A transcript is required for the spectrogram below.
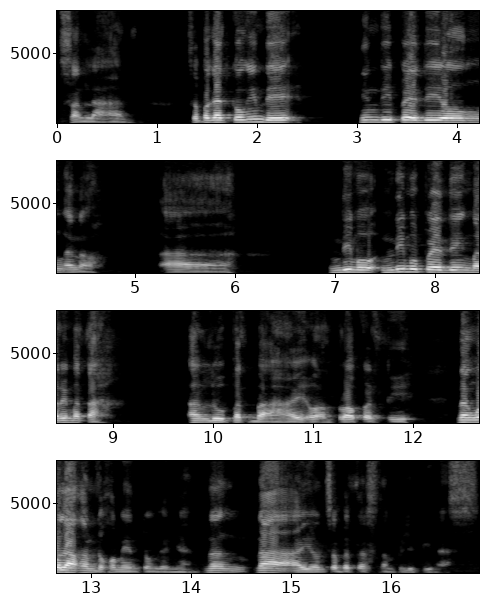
sanlaan. Sapagat kung hindi, hindi pwede yung ano, ah, hindi mo hindi mo pwedeng marimata ang lupa't bahay o ang property nang wala kang dokumentong ganyan, nang naaayon sa batas ng Pilipinas.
